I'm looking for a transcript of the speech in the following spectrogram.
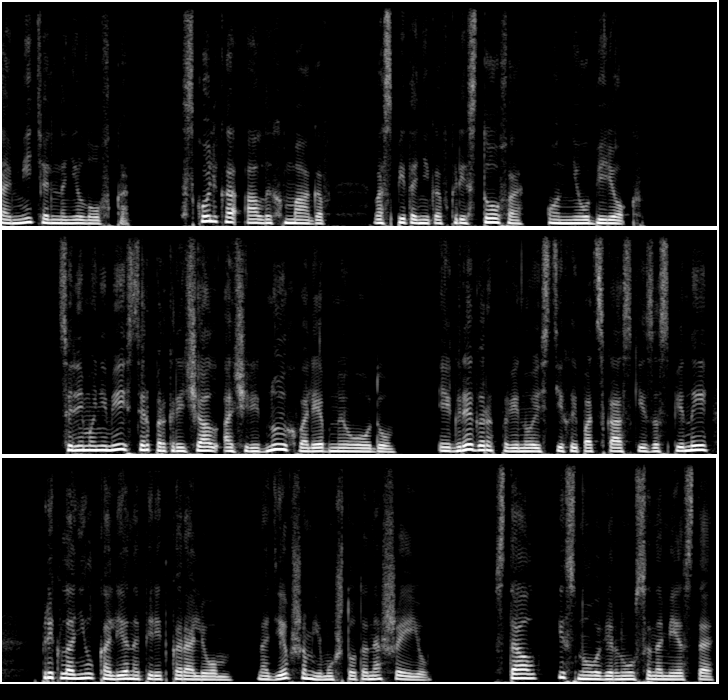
томительно неловко. Сколько алых магов, воспитанников Кристофа, он не уберег. Церемонимейстер прокричал очередную хвалебную оду, и Грегор, повинуясь тихой подсказке из-за спины, преклонил колено перед королем, надевшим ему что-то на шею. Встал и снова вернулся на место,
